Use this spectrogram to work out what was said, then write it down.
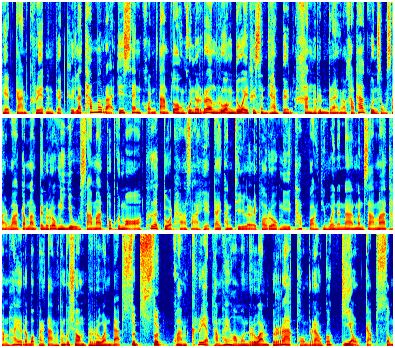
เหตุการณ์เครียดนั้นเกิดขึ้น และถ้าเมื่อไหร่ที่เส้นขนตามตัวของคุณเริ่มร่วงด้วยคือสัญญาณเตือนขั้นรุนแรงแล้วครับ ถ้าคุณสงสัยว่ากำลังเป็นโรคนี้อยู่ สามารถพบคุณหมอ เพื่อตรวจหาสาเหตุได้ทันทีเลย เพราะโรคนี้ถ้าปล่อยทิ้งไว้นานๆมันสามารถทำให้ระบบต่างๆ ของท่านผู้ชม รวนแบบสุดๆความเครียดทำให้ฮอร์โมนรวน รากผมเราก็เกี่ยวกับสม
